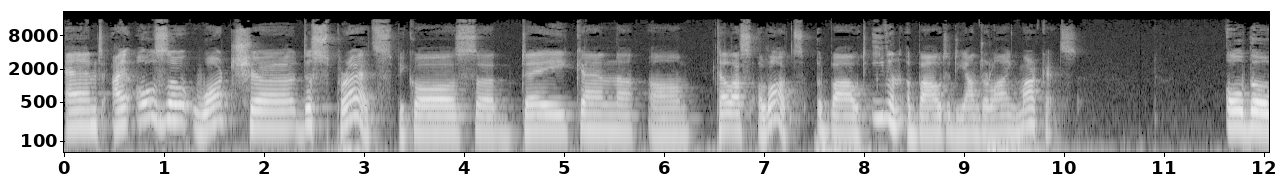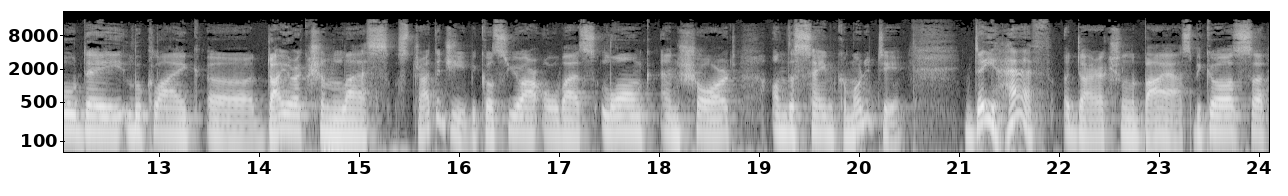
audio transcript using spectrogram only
And I also watch uh, the spreads because uh, they can uh, tell us a lot about even about the underlying markets. Although they look like a directionless strategy because you are always long and short on the same commodity they have a directional bias because uh,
